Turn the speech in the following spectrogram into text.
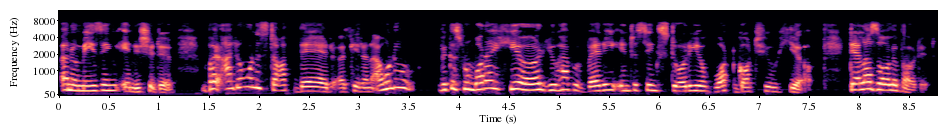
an amazing initiative. But I don't want to start there, uh, Kiran. I want to, because from what I hear, you have a very interesting story of what got you here. Tell us all about it.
